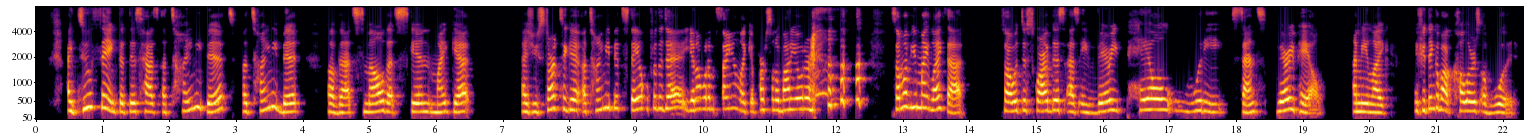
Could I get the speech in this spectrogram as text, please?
I do think that this has a tiny bit, a tiny bit of that smell that skin might get as you start to get a tiny bit stale for the day. You know what I'm saying? Like your personal body odor. Some of you might like that. So I would describe this as a very pale, woody scent, very pale. I mean, like if you think about colors of wood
